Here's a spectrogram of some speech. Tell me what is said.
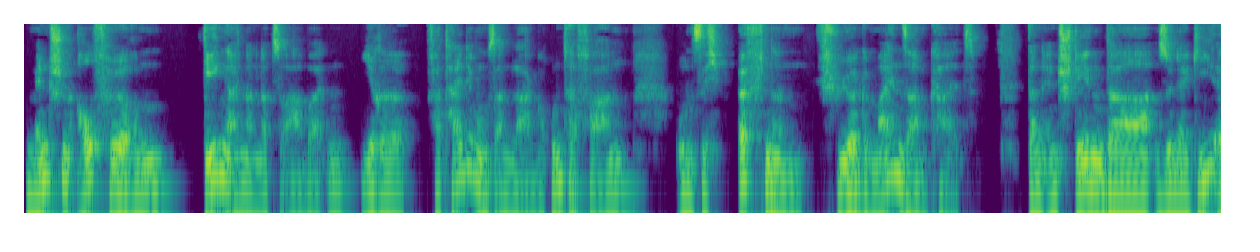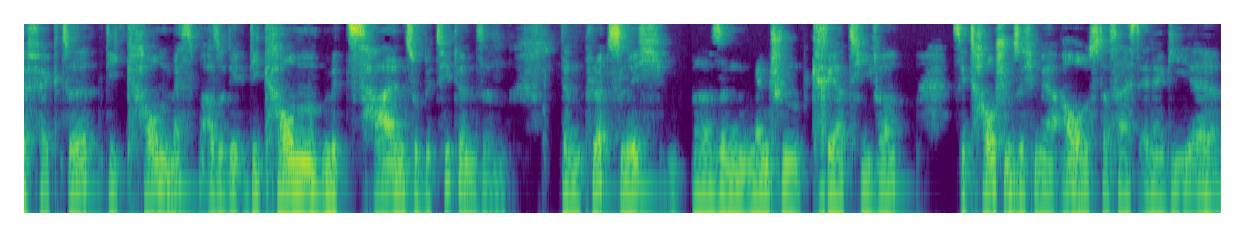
Menschen aufhören, gegeneinander zu arbeiten, ihre Verteidigungsanlagen runterfahren und sich öffnen für Gemeinsamkeit, dann entstehen da Synergieeffekte, die kaum messbar, also die, die kaum mit Zahlen zu betiteln sind. Denn plötzlich äh, sind Menschen kreativer, sie tauschen sich mehr aus. Das heißt, Energie, äh,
